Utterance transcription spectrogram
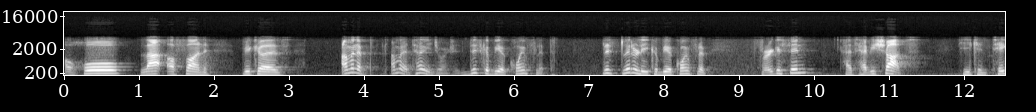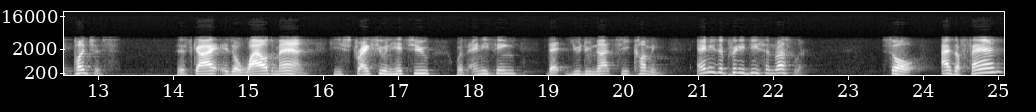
a whole lot of fun because I'm gonna I'm gonna tell you, George, this could be a coin flip. This literally could be a coin flip. Ferguson has heavy shots. He can take punches. This guy is a wild man. He strikes you and hits you with anything that you do not see coming. And he's a pretty decent wrestler. So, as a fan,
